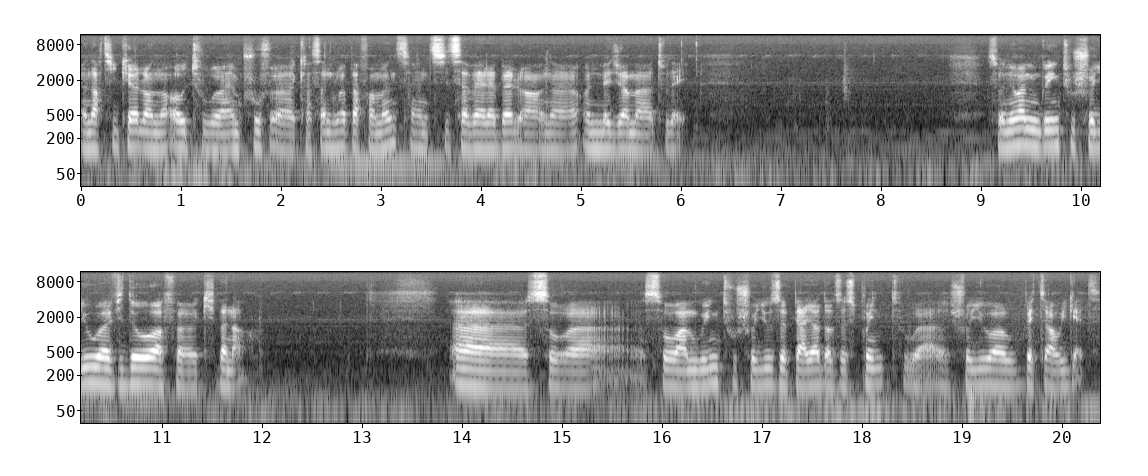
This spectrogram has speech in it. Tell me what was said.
an article on how to uh, improve uh, Cassandra performance and it's available on, uh, on Medium today. So now I'm going to show you a video of Kibana. Uh, so uh, so I'm going to show you the period of the sprint to uh, show you how better we get.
